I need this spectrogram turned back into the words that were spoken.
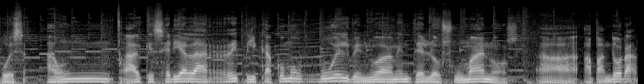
pues a un, al que sería la réplica, cómo vuelven nuevamente los humanos a, a Pandora.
